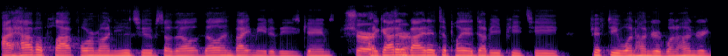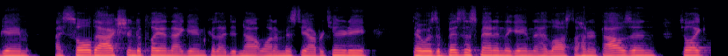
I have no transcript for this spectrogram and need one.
I have a platform on YouTube, so they'll they'll invite me to these games. Sure. I got sure. invited to play a WPT 50, 100, 100 game. I sold action to play in that game because I did not want to miss the opportunity. There was a businessman in the game that had lost a hundred thousand. So like,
